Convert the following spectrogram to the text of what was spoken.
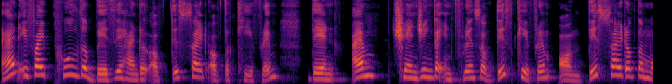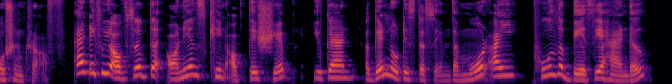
And if I pull the Bezier handle of this side of the keyframe, then I am changing the influence of this keyframe on this side of the motion graph. And if we observe the onion skin of this shape, you can again notice the same. The more I pull the Bezier handle,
